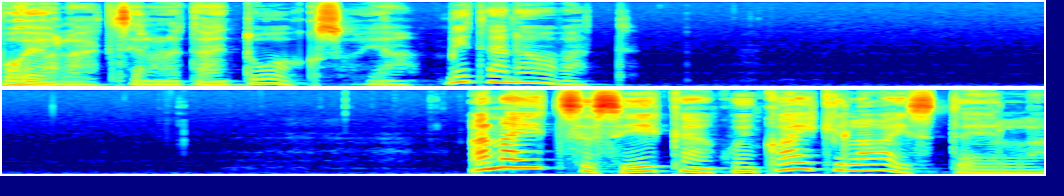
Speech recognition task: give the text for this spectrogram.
Voi olla, että siellä on jotain tuoksuja. Mitä ne ovat? Anna itsesi ikään kuin kaikilla aisteilla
